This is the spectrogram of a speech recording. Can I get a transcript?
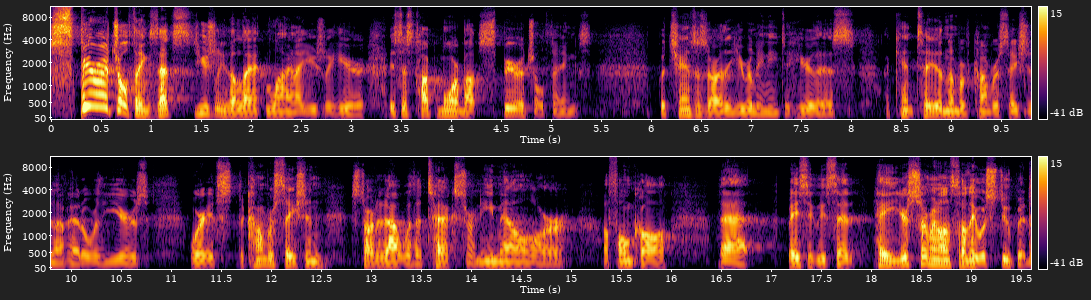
spiritual things. That's usually the line I usually hear is just talk more about spiritual things. But chances are that you really need to hear this. I can't tell you the number of conversations I've had over the years where it's the conversation started out with a text or an email or a phone call that basically said, Hey, your sermon on Sunday was stupid.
